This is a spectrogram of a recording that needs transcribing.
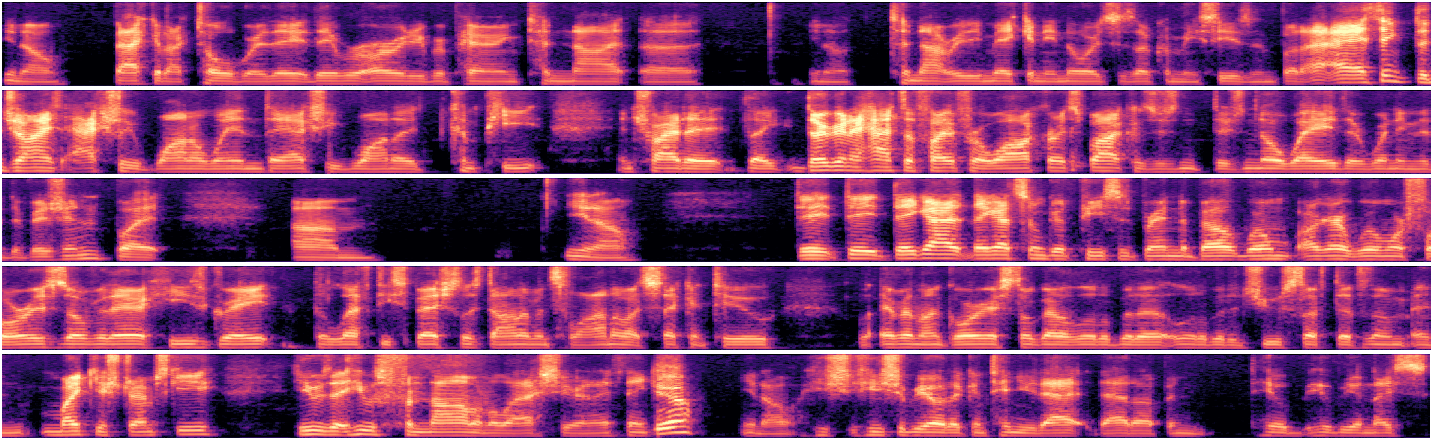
You know back in October they they were already preparing to not uh you know, to not really make any noise this upcoming season. But I, I think the Giants actually want to win. They actually want to compete and try to like they're gonna have to fight for a wild card spot because there's there's no way they're winning the division. But um, you know, they they they got they got some good pieces. Brandon Belt, Will, I got Wilmer Flores is over there. He's great. The lefty specialist Donovan Solano at second too. Evan Longoria still got a little bit of a little bit of juice left of them, and Mike Yastrzemski, he was he was phenomenal last year, and I think Yeah. you know he should he should be able to continue that that up, and he'll he'll be a nice,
